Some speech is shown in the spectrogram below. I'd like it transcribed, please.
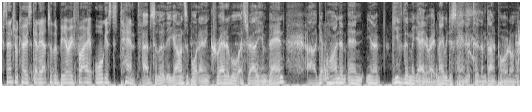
Central Coast get out to the Beery Friday, August 10th. Absolutely, go and support an incredible Australian band. Uh, get behind them and you know give them a Gatorade. Maybe just hand it to them. Don't pour it on them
